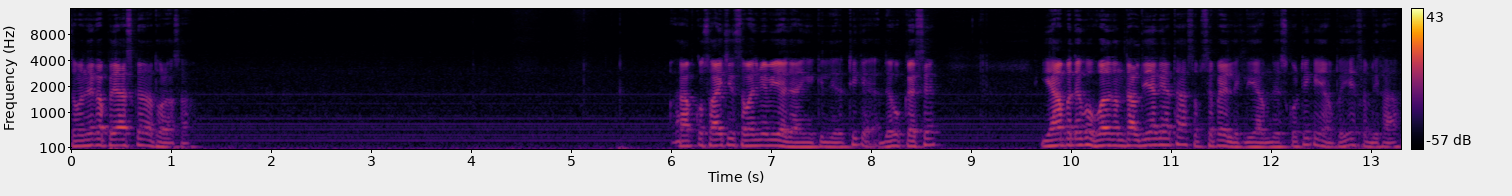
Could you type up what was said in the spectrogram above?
समझने का प्रयास करना थोड़ा सा और आपको सारी चीज़ समझ में भी आ जाएँगे क्लियर, ठीक है? देखो कैसे। यहाँ पर देखो, वर्ग अंतराल दिया गया था, सबसे पहले लिख लिया हमने इसको, ठीक है? यहाँ पर ये सब लिखा।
